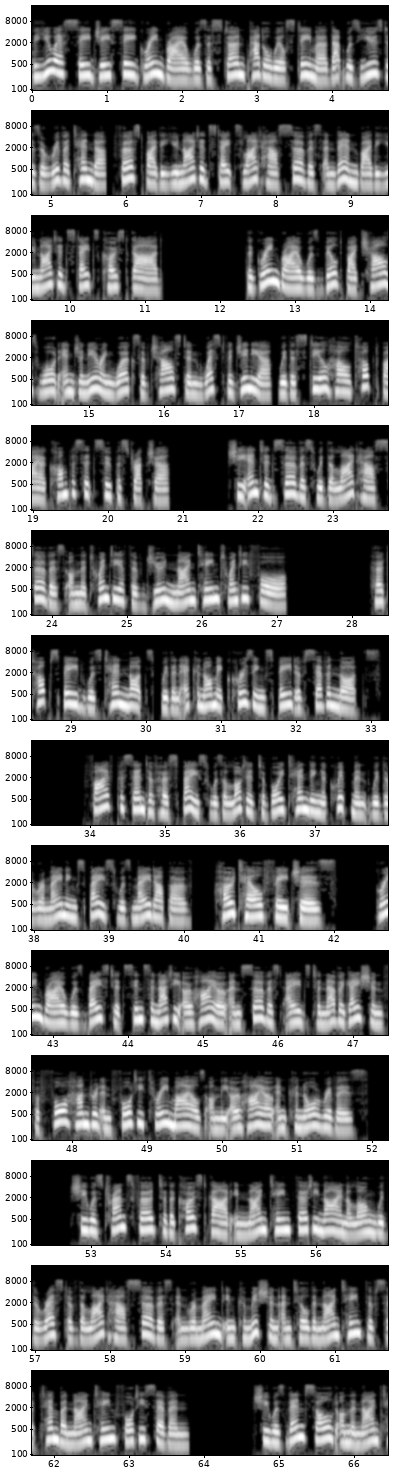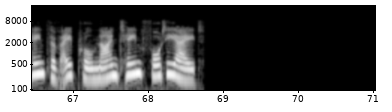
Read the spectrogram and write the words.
The USCGC Greenbrier was a stern paddlewheel steamer that was used as a river tender, first by the United States Lighthouse Service and then by the United States Coast Guard. The Greenbrier was built by Charles Ward Engineering Works of Charleston, West Virginia, with a steel hull topped by a composite superstructure. She entered service with the Lighthouse Service on 20 June 1924. Her top speed was 10 knots, with an economic cruising speed of 7 knots. 5% of her space was allotted to buoy tending equipment with the remaining space was made up of «hotel features». Greenbrier was based at Cincinnati, Ohio and serviced aids to navigation for 443 miles on the Ohio and Kanawha rivers. She was transferred to the Coast Guard in 1939 along with the rest of the Lighthouse Service and remained in commission until 19 September 1947. She was then sold on 19 April 1948.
